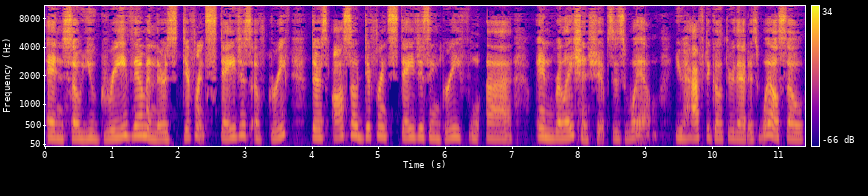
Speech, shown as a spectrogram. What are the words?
And so you grieve them and there's different stages of grief. There's also different stages in grief, uh, in relationships as well. You have to go through that as well. So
